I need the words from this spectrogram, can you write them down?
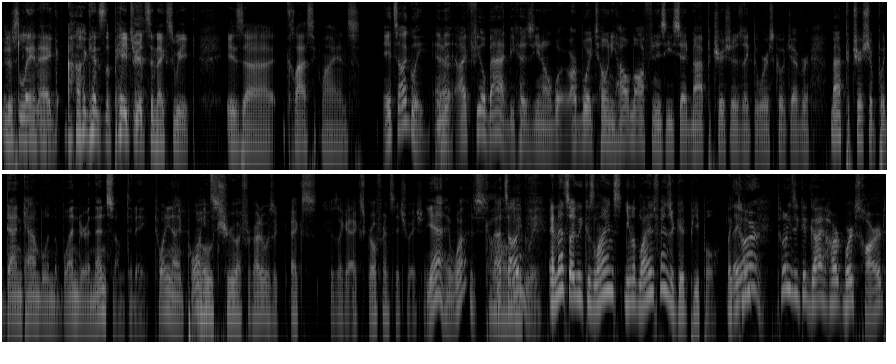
Just lay an egg against the Patriots the next week is uh classic Lions. It's ugly, and Yeah. I feel bad because you know what our boy Tony. How often has he said Matt Patricia is like the worst coach ever? Matt Patricia put Dan Campbell in the blender and then some today. Twenty nine points. Oh, true. I forgot it was a ex. It was like an ex girlfriend situation. Yeah, it was. That's Golly. ugly. And that's ugly because Lions, you know, Lions fans are good people. Like They Tony, are. Tony's a good guy. Hard works hard.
